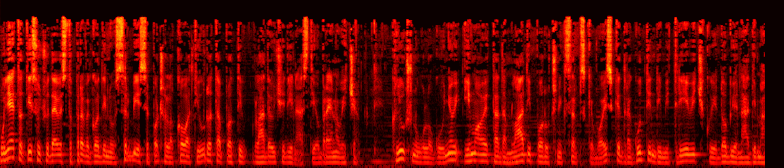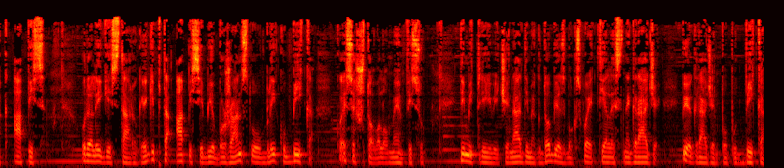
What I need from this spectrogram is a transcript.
U ljeto 1901. godine u Srbiji se počela kovati urota protiv vladajuće dinastije Obrenovića. Ključnu ulogu u njoj imao je tada mladi poručnik srpske vojske Dragutin Dimitrijević koji je dobio nadimak Apis. U religiji starog Egipta Apis je bio božanstvo u obliku bika koje se štovalo u Memfisu. Dimitrijević je nadimak dobio zbog svoje tjelesne građe. Bio je građen poput bika.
